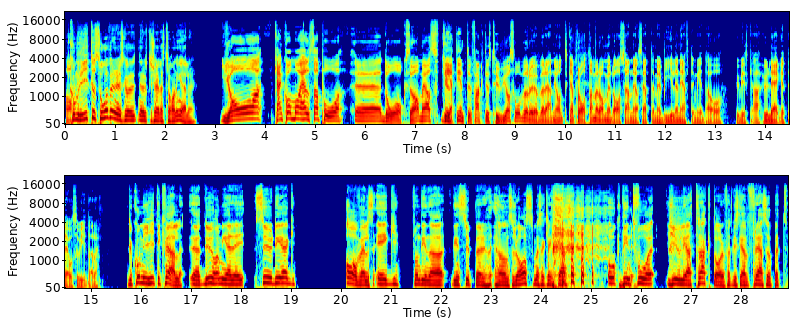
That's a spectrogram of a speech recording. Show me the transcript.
Ja. Kommer du hit och sover när du ska, när du ska köra i Västerhaninge eller? Ja, kan komma och hälsa på eh, då också. Men jag vet inte faktiskt hur jag sover över än. Jag ska prata med dem idag sen när jag sätter mig i bilen i eftermiddag och hur, vi ska, hur läget är och så vidare. Du kommer ju hit ikväll. Eh, du har med dig surdeg, avelsägg från dina, din superhönsras som jag ska kläcka. och din två Julia traktor för att vi ska fräsa upp ett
